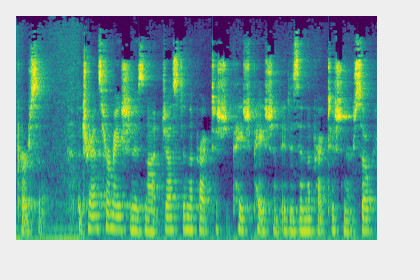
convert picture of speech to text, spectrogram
person. The transformation is not just in the patient, it is in the practitioner. So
